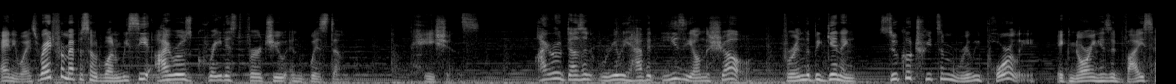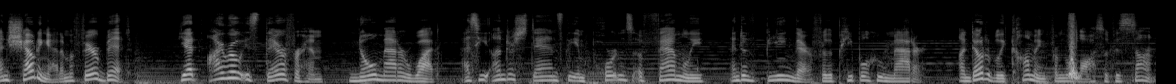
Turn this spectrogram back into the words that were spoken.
Anyways, right from episode one, we see Iroh's greatest virtue and wisdom, patience. Iroh doesn't really have it easy on the show. For in the beginning, Zuko treats him really poorly, ignoring his advice and shouting at him a fair bit. Yet Iroh is there for him no matter what, as he understands the importance of family and of being there for the people who matter, undoubtedly coming from the loss of his son.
